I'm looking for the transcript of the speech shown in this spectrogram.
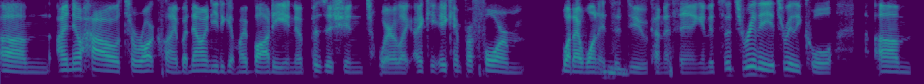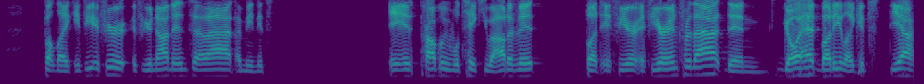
um I know how to rock climb, but now I need to get my body in a position to where like I can, it can perform what I want it to do kind of thing, and it's it's really it's really cool. Um, but like if you if you're if you're not into that, I mean it's it, probably will take you out of it. But if you're if you're in for that, then go ahead, buddy. Like it's yeah.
